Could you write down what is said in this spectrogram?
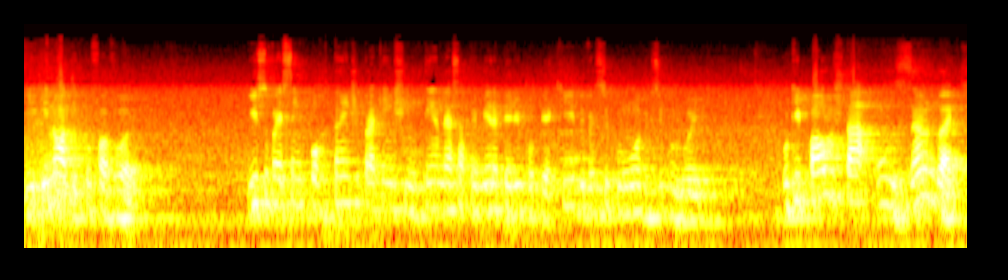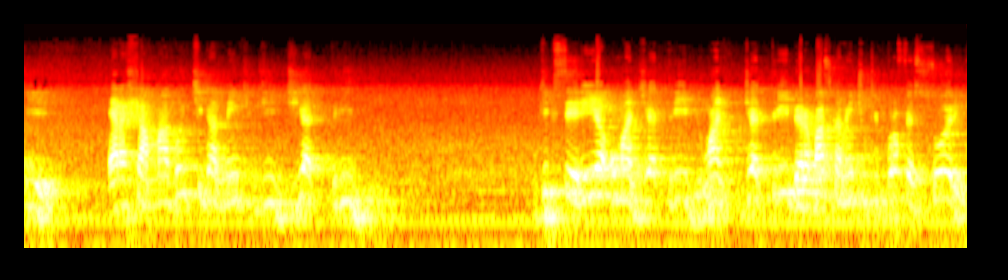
E, e notem, por favor, isso vai ser importante para que a gente entenda essa primeira perícope aqui, do versículo 1 ao versículo 8. O que Paulo está usando aqui era chamado antigamente de diatribe que, que seria uma diatribe? Uma diatribe era basicamente o que professores,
